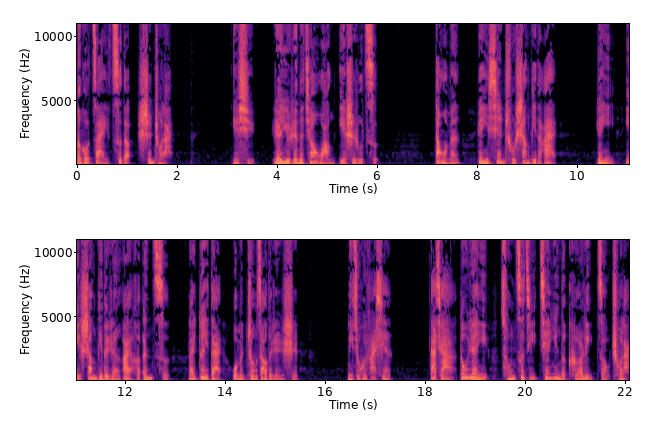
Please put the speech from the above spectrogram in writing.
能够再一次的伸出来，也许人与人的交往也是如此。当我们愿意献出上帝的爱，愿意以上帝的仁爱和恩慈来对待我们周遭的人时，你就会发现，大家都愿意从自己坚硬的壳里走出来，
